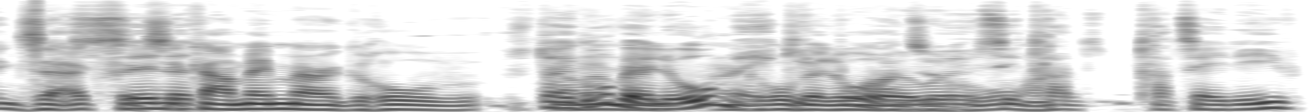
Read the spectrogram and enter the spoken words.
exact. C'est notre- quand même un gros. C'est un gros vélo, un mais gros qui est vélo enduro, ouais, c'est ouais. 30 35 livres,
